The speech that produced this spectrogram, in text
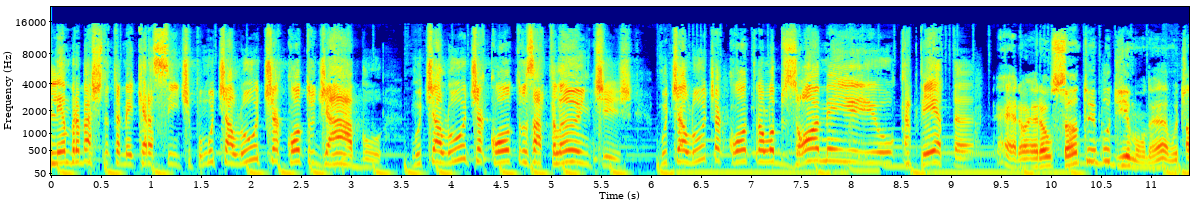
lembra bastante também, que era assim, tipo, Mucha contra o Diabo, Mucha contra os Atlantes, Mucha Lucha contra o lobisomem e o capeta. É, era, era o Santo e o Blue Demon, né? Luta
